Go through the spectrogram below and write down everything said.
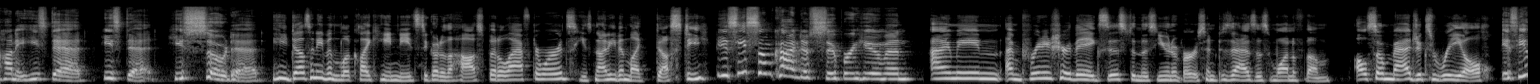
honey, he's dead. He's dead. He's so dead. He doesn't even look like he needs to go to the hospital afterwards. He's not even like dusty. Is he some kind of superhuman? I mean, I'm pretty sure they exist in this universe, and Pizzazz is one of them. Also, magic's real. Is he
